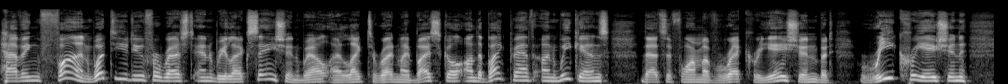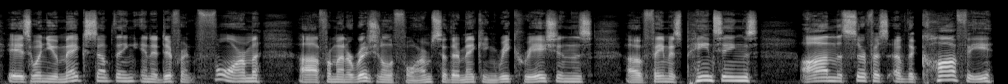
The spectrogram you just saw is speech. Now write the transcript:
having fun. What do you do for rest and relaxation? Well, I like to ride my bicycle on the bike path on weekends. That's a form of recreation, but recreation is when you make something in a different form uh, from an original form. So they're making recreations of famous paintings on the surface of the coffee.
